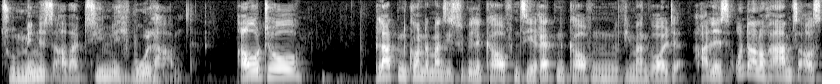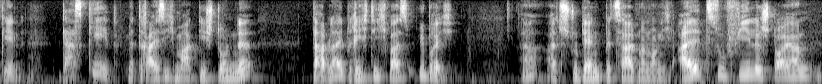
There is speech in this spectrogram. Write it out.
Zumindest aber ziemlich wohlhabend. Auto, Platten konnte man sich so viele kaufen, Zigaretten kaufen, wie man wollte, alles und auch noch abends ausgehen. Das geht mit 30 Mark die Stunde. Da bleibt richtig was übrig. Ja, als Student bezahlt man noch nicht allzu viele Steuern.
